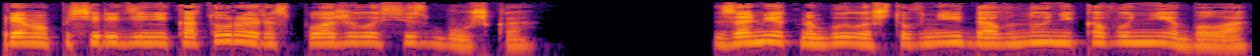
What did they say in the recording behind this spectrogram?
прямо посередине которой расположилась избушка. Заметно было, что в ней давно никого не было.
